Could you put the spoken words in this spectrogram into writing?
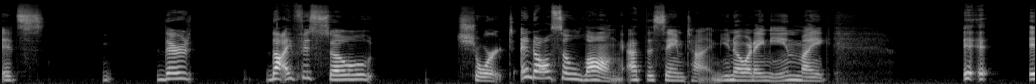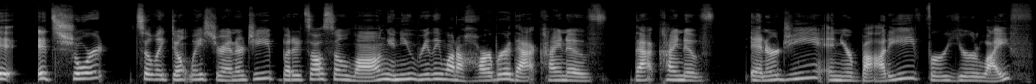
It's there life is so short and also long at the same time. You know what I mean? Like it it, it it's short so like don't waste your energy, but it's also long and you really want to harbor that kind of that kind of energy in your body for your life.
